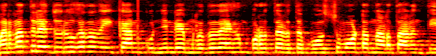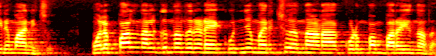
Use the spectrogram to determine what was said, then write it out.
മരണത്തിലെ ദുരൂഹത നീക്കാൻ കുഞ്ഞിന്റെ മൃതദേഹം പുറത്തെടുത്ത് പോസ്റ്റ്മോർട്ടം നടത്താനും തീരുമാനിച്ചു. മുലപ്പാൽ നൽകുന്നതിനിടെ കുഞ്ഞ് മരിച്ചു എന്നാണ് കുടുംബം പറയുന്നത്.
